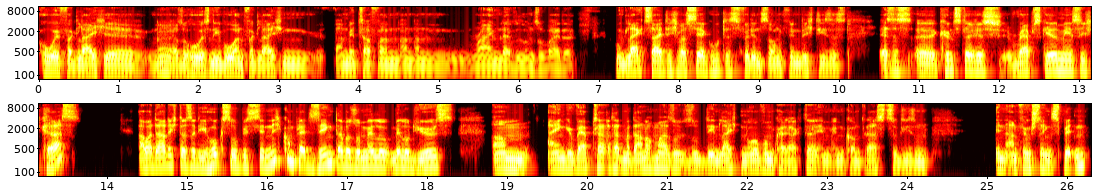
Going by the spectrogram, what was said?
hohe Vergleiche, ne? also hohes Niveau an Vergleichen, an Metaphern, an, an Rhyme-Level und so weiter. Und gleichzeitig was sehr Gutes für den Song, finde ich, dieses, es ist äh, künstlerisch, Rap-Skill-mäßig krass, aber dadurch, dass er die Hooks so ein bisschen nicht komplett singt, aber so melo melodiös ähm, eingerappt hat, hat man da nochmal so, so den leichten Ohrwurm-Charakter im, im Kontrast zu diesem, in Anführungsstrichen, Spitten.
